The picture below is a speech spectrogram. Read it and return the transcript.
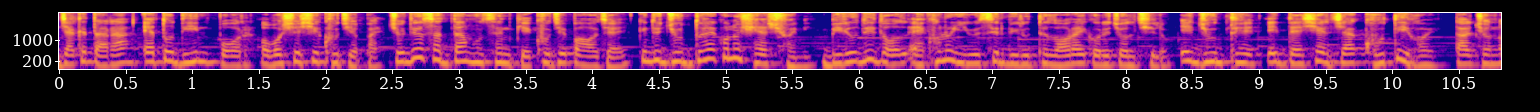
যাকে তারা এতদিন পর অবশেষে খুঁজে পায়। যদিও সাদ্দাম হোসেনকে খুঁজে পাওয়া যায়, কিন্তু যুদ্ধ এখনও শেষ হয়নি। বিরোধী দল এখনও ইউএস এর বিরুদ্ধে লড়াই করে চলছিল। এই যুদ্ধে এই দেশের যা ক্ষতি হয়, তার জন্য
